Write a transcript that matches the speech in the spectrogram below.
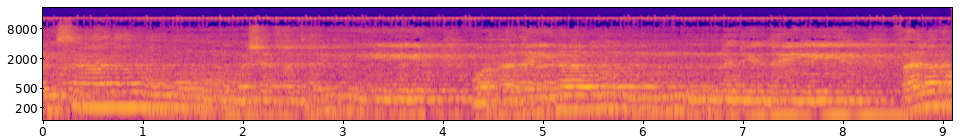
ولسانا وشفتين وهديناه النجدين. فلقد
